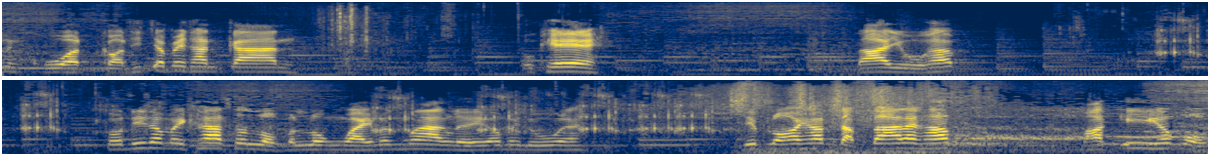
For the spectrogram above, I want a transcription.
หนึ่งขวดก่อนที่จะไม่ทันการ โอเค ได้อยู่ครับ ตัวนี้ทำไมค่าสลบมันลงไวมากๆเลยก็ไม่รู้นะเรียบร้อยครับจับได้แล้วครับมาร์กี้ครับผม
